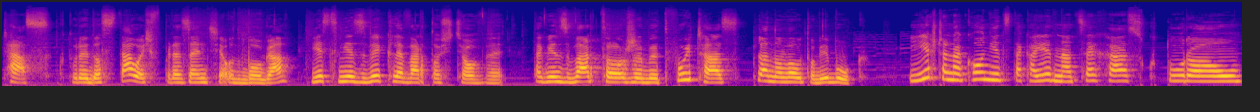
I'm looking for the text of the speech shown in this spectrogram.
czas, który dostałeś w prezencie od Boga, jest niezwykle wartościowy. Tak więc warto, żeby Twój czas planował Tobie Bóg. I jeszcze na koniec taka jedna cecha, z którą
